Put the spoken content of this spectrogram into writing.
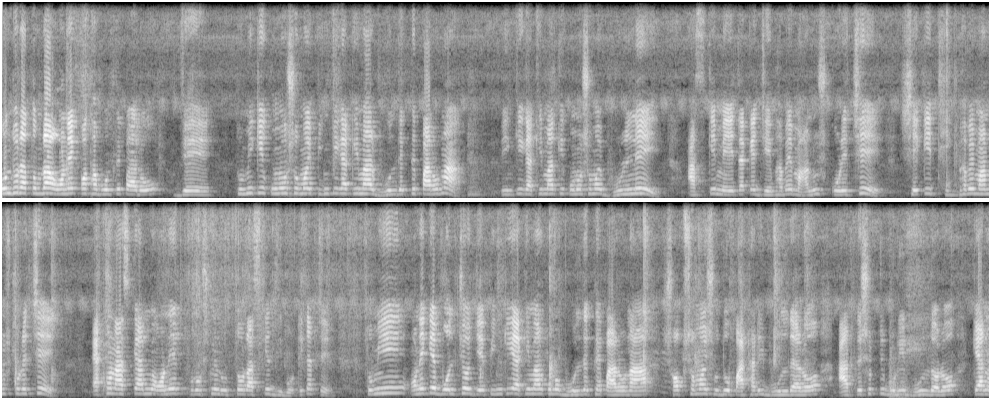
বন্ধুরা, তোমরা অনেক কথা বলতে পারো যে তুমি কি কোনো সময় পিঙ্কি কাকিমার ভুল দেখতে পারো না? পিঙ্কি কাকিমার কি কোনো সময় ভুল নেই? আজকে মেয়েটাকে যেভাবে মানুষ করেছে, সে কি ঠিকভাবে মানুষ করেছে? এখন আজকে আমি অনেক প্রশ্নের উত্তর আজকে দিব, ঠিক আছে? তুমি অনেকে বলছো যে, পিঙ্কি কাকিমার কোনো ভুল দেখতে পারো না? সব সময় শুধু পাঠারি ভুল ধরো আর তেষট্টি বুড়ির ভুল ধরো। কেন?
